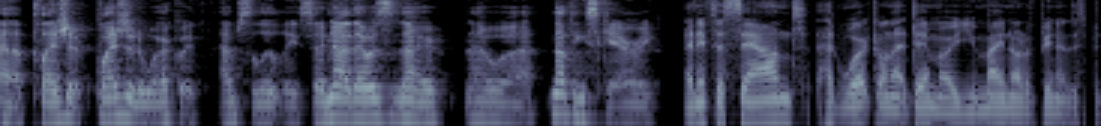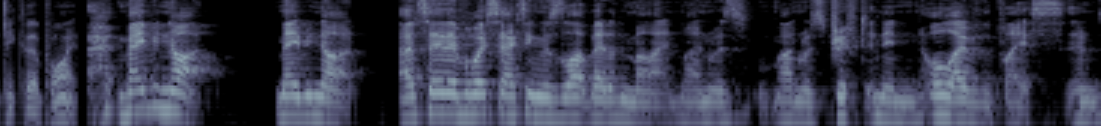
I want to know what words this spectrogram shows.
uh, pleasure, pleasure to work with. Absolutely. So no, there was no, no, uh, nothing scary. And if the sound had worked on that demo, you may not have been at this particular point. Maybe not. Maybe not. I'd say their voice acting was a lot better than mine. Mine was mine was drifting in all over the place, and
